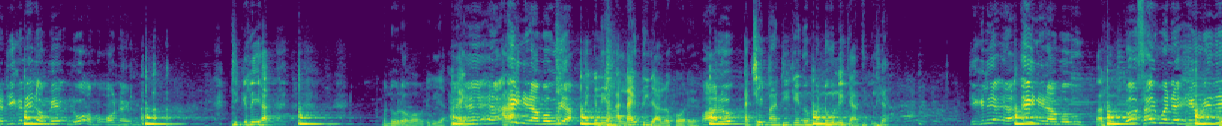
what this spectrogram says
နဲ့ဒီကနေ့တော့မင်းနိုးအောင်မအော်နိုင်ဘူးဒီကလေးကမနိုးတော့ပါဘူးဒီကလေးကအအဲလိုက်အိမ်နေတာမဟုတ်ဘူးရအဲ့ကလေးကအလိုက်တီတာလို့ခေါ်တယ်ဘာလို့အချိန်မှန်ဒီချင်းသူမနိုးနေကြဒီကလေးကဒီကလေးကအိမ်နေတာမဟုတ်ဘူးဘာလို့တို့ဆိုင်ဝင်တဲ့အေဝီစီ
